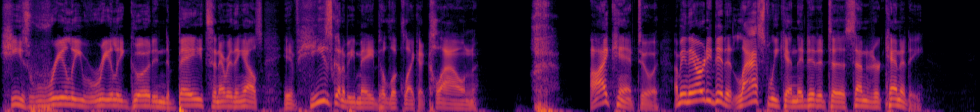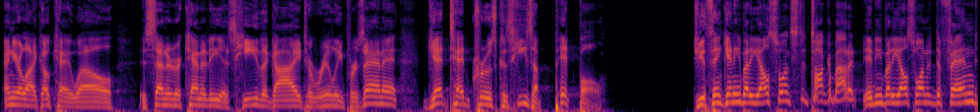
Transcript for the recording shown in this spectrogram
He's really, really good in debates and everything else. If he's going to be made to look like a clown, I can't do it. I mean, they already did it last weekend. They did it to Senator Kennedy. And you're like, okay, well, is Senator Kennedy, is he the guy to really present it? Get Ted Cruz because he's a pit bull. Do you think anybody else wants to talk about it? Anybody else want to defend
